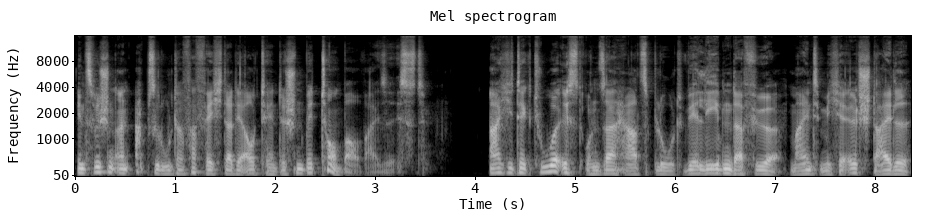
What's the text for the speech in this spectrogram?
inzwischen ein absoluter Verfechter der authentischen Betonbauweise ist. Architektur ist unser Herzblut, wir leben dafür, meint Michael Steidl,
